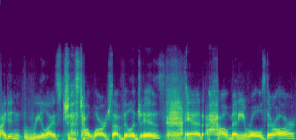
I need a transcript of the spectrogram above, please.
I didn't realize just how large that village is and how many roles there are.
